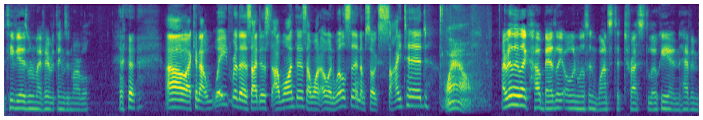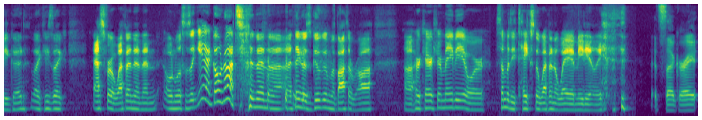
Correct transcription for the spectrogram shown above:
The TVA is one of my favorite things in Marvel. Oh, I cannot wait for this. I just, I want this. I want Owen Wilson. I'm so excited. Wow. I really like how badly Owen Wilson wants to trust Loki and have him be good. Like he's like asked for a weapon, and then Owen Wilson's like, "Yeah, go nuts!" And then uh, I think it was Gugu Mbatha Raw, uh, her character maybe, or somebody takes the weapon away immediately. It's so great.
